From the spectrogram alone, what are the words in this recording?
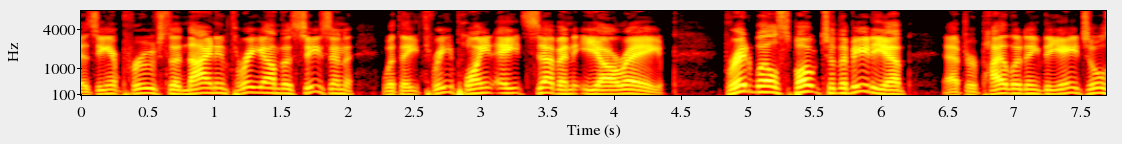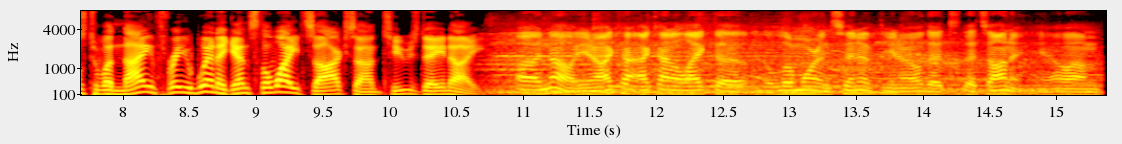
as he improves to nine and three on the season with a 3.87 ERA. Bridwell spoke to the media after piloting the Angels to a 9-3 win against the White Sox on Tuesday night. Uh, no, you know, I, I kind of like the, the little more incentive, you know, that's that's on it. You know, um,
